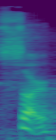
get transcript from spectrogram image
So,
